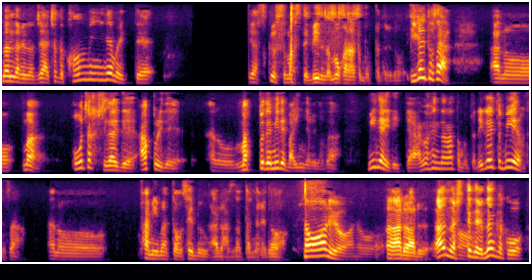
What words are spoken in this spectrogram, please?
なんだけど、じゃあちょっとコンビニでも行って、安く済ませてビール飲もうかなと思ったんだけど、意外とさ、あのまあ、横着しないでアプリで、あのマップで見ればいいんだけどさ、見ないで行ってあの辺だなと思ったら意外と見えなくてさ、あのファミマとセブンがあるはずだったんだけど、ああるよ、あの、ああるある。あるのは知ってんだけど、なんかこう、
